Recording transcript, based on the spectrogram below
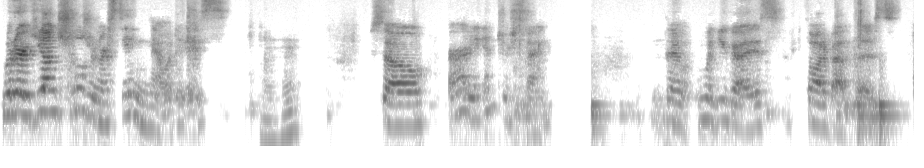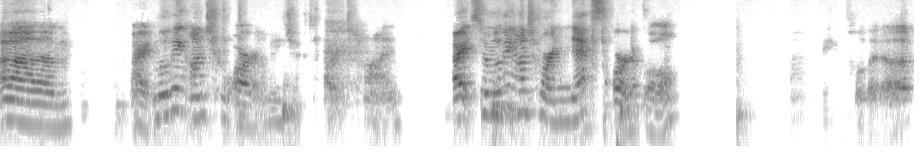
what our young children are seeing nowadays. Mm-hmm. So, all right, interesting. The, what you guys thought about this. Um, all right, moving on to our, let me check our time. All right, so moving on to our next article. Let me pull it up.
